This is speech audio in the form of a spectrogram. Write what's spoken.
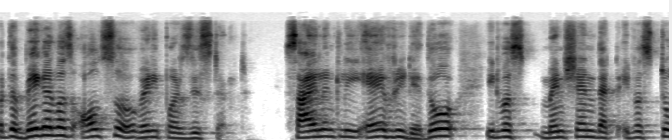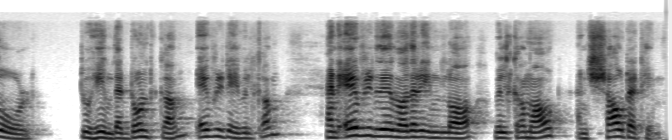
But the beggar was also very persistent, silently every day. Though it was mentioned that it was told to him that don't come, every day will come. And every day the mother in law will come out and shout at him,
